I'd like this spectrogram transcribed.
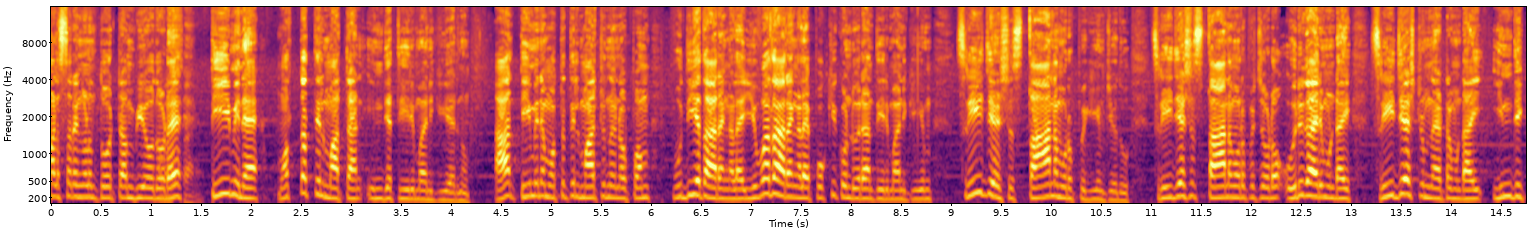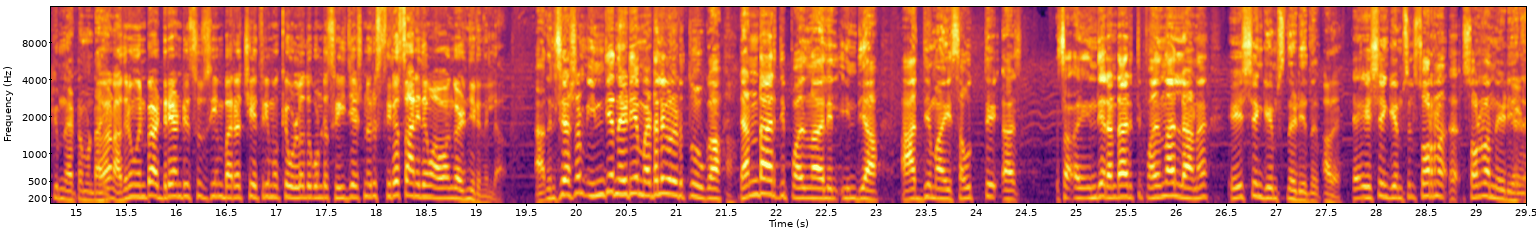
മത്സരങ്ങളും തോറ്റമ്പിയോടെ ടീമിനെ മൊത്തത്തിൽ മാറ്റാൻ ഇന്ത്യ തീരുമാനിക്കുകയായിരുന്നു. ആ ടീമിനെ മൊത്തത്തിൽ മാറ്റുന്നതിനൊപ്പം പുതിയ താരങ്ങളെ യുവതാരങ്ങളെ പൊക്കിക്കൊണ്ടുവരാൻ തീരുമാനിക്കുകയും ശ്രീജേഷ് സ്ഥാനമുറപ്പിക്കുകയും ചെയ്തു. ശ്രീജേഷ് സ്ഥാനമുറപ്പിച്ചതോടെ ഒരു കാര്യമുണ്ടായി ശ്രീജേഷിനും നേട്ടമുണ്ടായി ഇന്ത്യക്കും നേട്ടമുണ്ടായി. അതിനു മുൻപ് അഡ്രിയാൻ ഡിസൂസിയും ഭരത് ഛേത്രിയും ഒക്കെ ഉള്ളത് കൊണ്ട് ശ്രീജേഷിന് ഒരു സ്ഥിര സാന്നിധ്യമാവാൻ കഴിഞ്ഞിരുന്നില്ല. അതിനുശേഷം ഇന്ത്യ നേടിയ മെഡലുകൾ എടുത്തു നോക്കുക. രണ്ടായിരത്തി പതിനാലിൽ ഇന്ത്യ ആദ്യമായി സൗത്ത് ഇന്ത്യ രണ്ടായിരത്തി പതിനാലിലാണ് ഏഷ്യൻ ഗെയിംസ് നേടിയത്. ഏഷ്യൻ ഗെയിംസിൽ സ്വർണ സ്വർണം നേടിയത്.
